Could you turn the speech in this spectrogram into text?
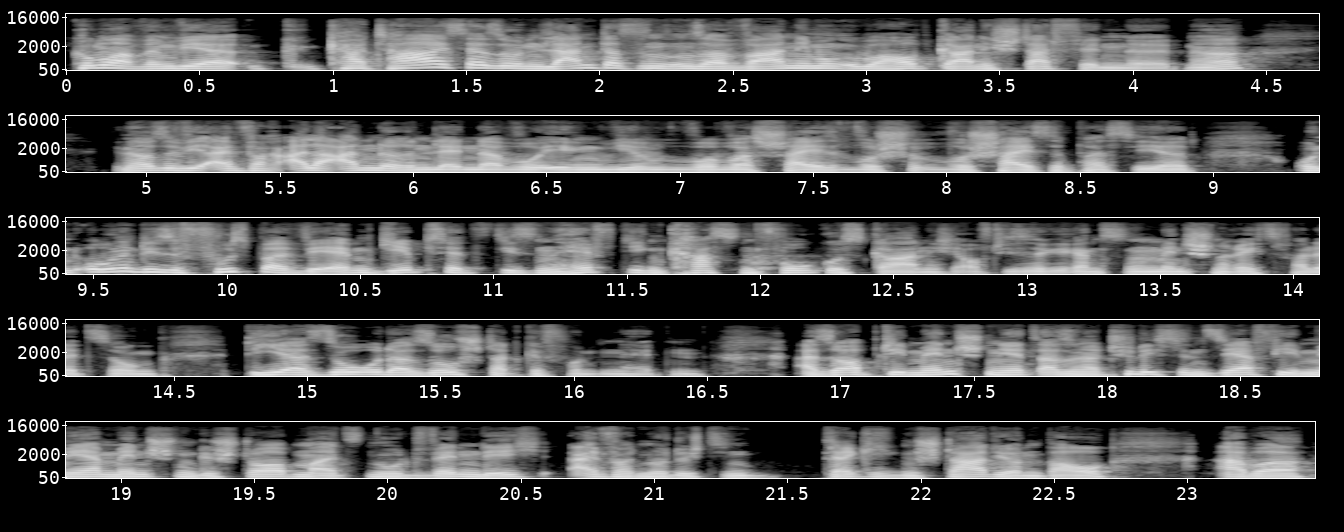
guck mal, wenn wir, Katar ist ja so ein Land, das in unserer Wahrnehmung überhaupt gar nicht stattfindet, ne? Genauso wie einfach alle anderen Länder, wo irgendwie, wo was Scheiße, wo, wo Scheiße passiert. Und ohne diese Fußball-WM gäbe es jetzt diesen heftigen, krassen Fokus gar nicht auf diese ganzen Menschenrechtsverletzungen, die ja so oder so stattgefunden hätten. Also ob die Menschen jetzt, also natürlich sind sehr viel mehr Menschen gestorben als notwendig, einfach nur durch den dreckigen Stadionbau, aber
